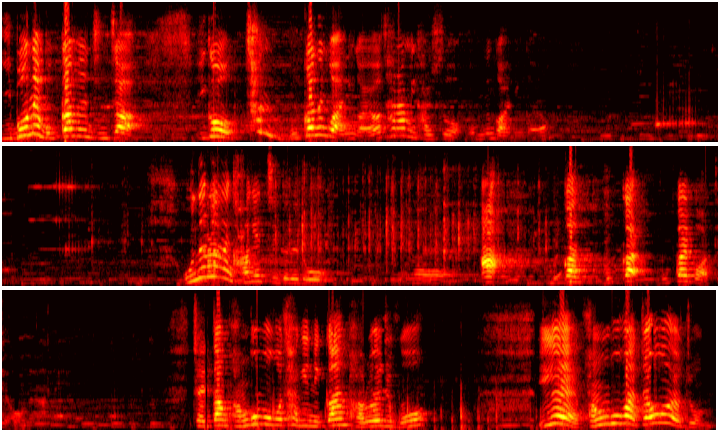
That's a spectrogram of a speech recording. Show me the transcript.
이번에 못 가면 진짜 이거 천못 가는 거 아닌가요? 사람이 갈 수 없는 거 아닌가요? 오늘 안엔 가겠지 그래도. 오늘 아, 못 가, 못 가, 못 갈 것 같아요 오늘. 자 일단 광고 보고 사기니까 바로 해주고. 이게 광고가 적어요 좀.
